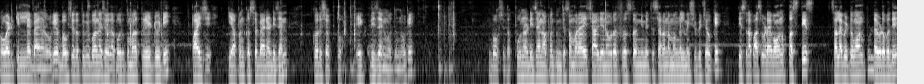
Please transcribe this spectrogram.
प्रोव्हाइड केलेलं आहे बॅनर ओके बघू शकता तुम्ही बनवू शकता. फक्त तुम्हाला क्रिएटिव्हिटी पाहिजे की आपण कसं बॅनर डिझाईन करू शकतो एक डिझाईनमधून ओके बघू शकता पूर्ण डिझाईन आपण तुमच्यासमोर आहे. शारदीय नवरात्रोत्सव निमित्त सर्वांना मंगलमय शुभेच्छा ओके तिसरा पासवर्ड आहे भाऊन पस्तीस. चला भेटू म्हणून पुढल्या व्हिडिओमध्ये.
